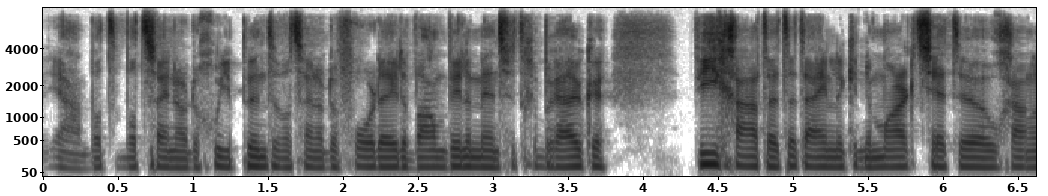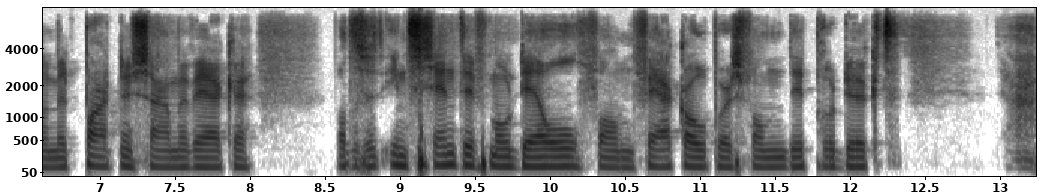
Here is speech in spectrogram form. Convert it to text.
ja, wat, wat zijn nou de goede punten, wat zijn nou de voordelen, waarom willen mensen het gebruiken, wie gaat het uiteindelijk in de markt zetten, hoe gaan we met partners samenwerken, wat is het incentive model van verkopers van dit product. Ja,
